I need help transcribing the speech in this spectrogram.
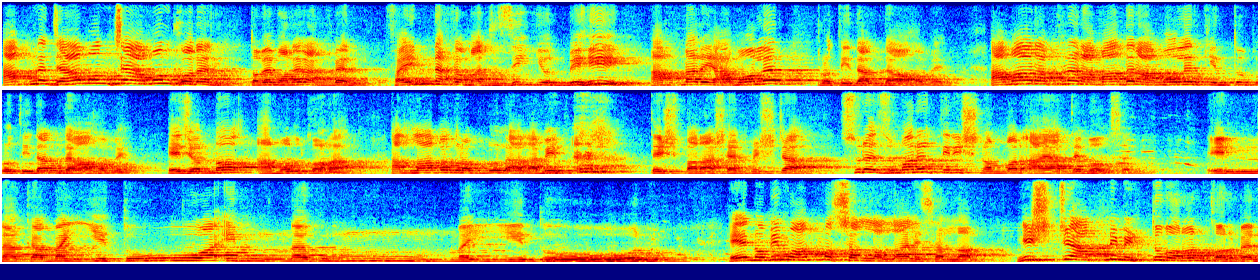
আপনি যা মন চায় আমল করেন, তবে মনে রাখবেন বিহি, আপনার এই আমলের প্রতিদান দেওয়া হবে। আমার, আপনার, আমাদের আমলের কিন্তু প্রতিদান দেওয়া হবে। এই জন্য আমল করা। আল্লাহ রব্বুল আলমিন, তেইশ পারা শের পৃষ্ঠা, সুরে জুমারের তিরিশ নম্বর আয়াতে বলছেন ইন্নাকা মাইয়িতু ওয়া মাইয়িতুন। হে নবী মোহাম্মদ সাল্লাল্লাহু আলাইহি সাল্লাম, নিশ্চয় আপনি মৃত্যুবরণ করবেন,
